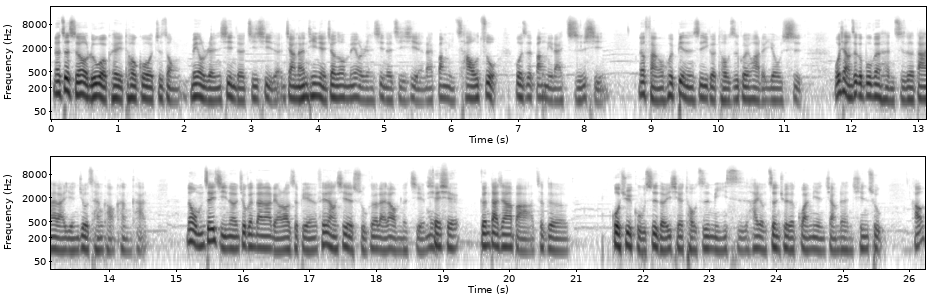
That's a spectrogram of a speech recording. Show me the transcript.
那这时候，如果可以透过这种没有人性的机器人，讲难听点叫做没有人性的机器人来帮你操作，或者是帮你来执行，那反而会变成是一个投资规划的优势。我想这个部分很值得大家来研究参考看看。那我们这一集呢，就跟大家聊到这边，非常谢谢鼠哥来到我们的节目，谢谢，跟大家把这个过去股市的一些投资迷思还有正确的观念讲得很清楚。好，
